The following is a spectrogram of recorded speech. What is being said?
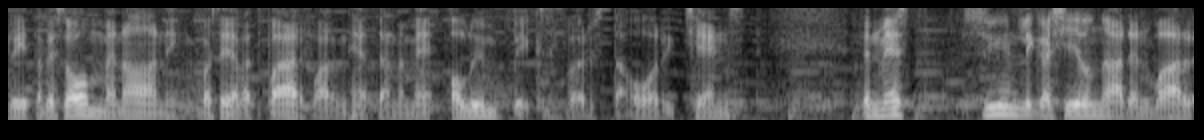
ritades om en aning baserat på erfarenheterna med Olympics första år i tjänst. Den mest synliga skillnaden var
